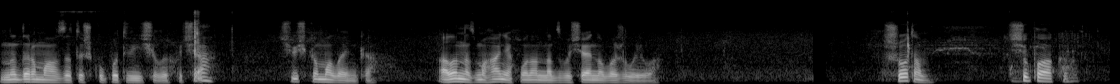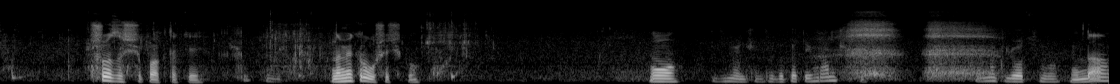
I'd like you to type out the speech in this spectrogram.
Не дарма в затишку потвічили, хоча щучка маленька. Але на змаганнях вона надзвичайно важлива. Що там? Щупака. Що за щупак такий? На мікрушечку. О, Зменшився до 5 грамчиків. Накльоцнуло. да,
